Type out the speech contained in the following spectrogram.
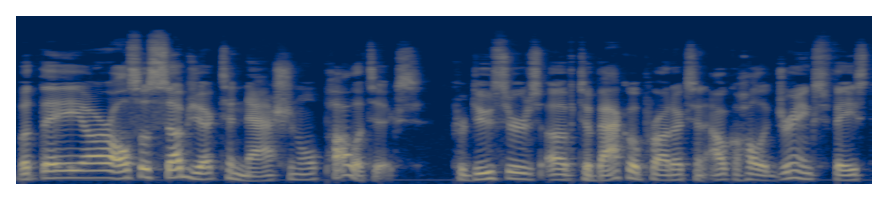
but they are also subject to national politics. Producers of tobacco products and alcoholic drinks faced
